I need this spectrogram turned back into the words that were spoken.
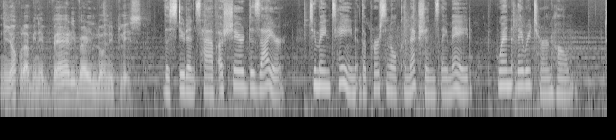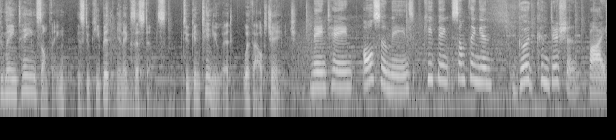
New York would have been a very, very lonely place. The students have a shared desire to maintain the personal connections they made when they return home. To maintain something is to keep it in existence, to continue it without change. Maintain also means keeping something in good condition by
